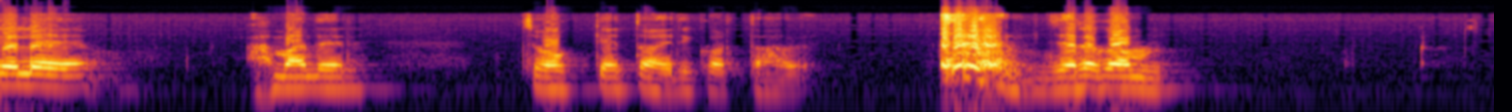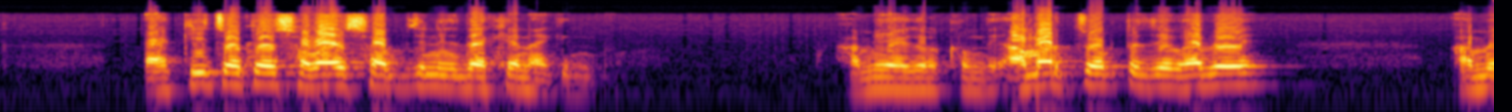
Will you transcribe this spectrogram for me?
গেলে আমাদের চোখকে তৈরি করতে হবে। যেরকম একই চোখে সবাই সব জিনিস দেখে না কিন্তু। আমি একরকম দেখি আমার চোখটা যেভাবে আমি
